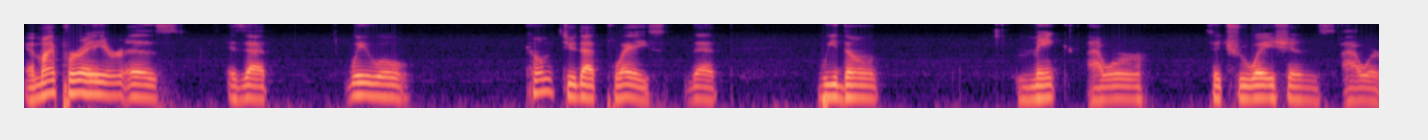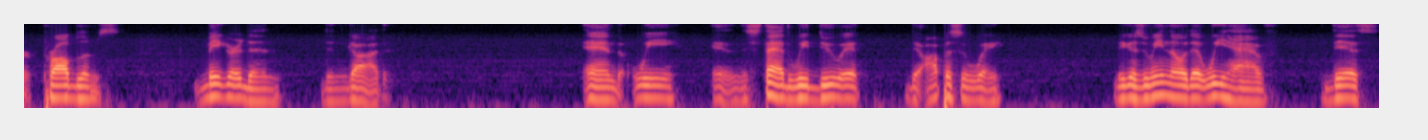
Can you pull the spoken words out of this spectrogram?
and my prayer is is that we will come to that place that we don't make our situations, our problems bigger than than God. And we instead we do it the opposite way. Because we know that we have this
